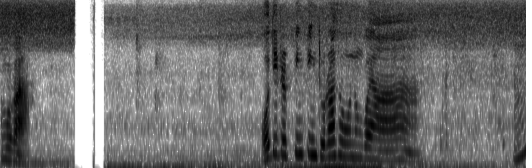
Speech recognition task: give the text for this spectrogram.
행복아 어디를 삥삥 돌아서 오는 거야 응?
